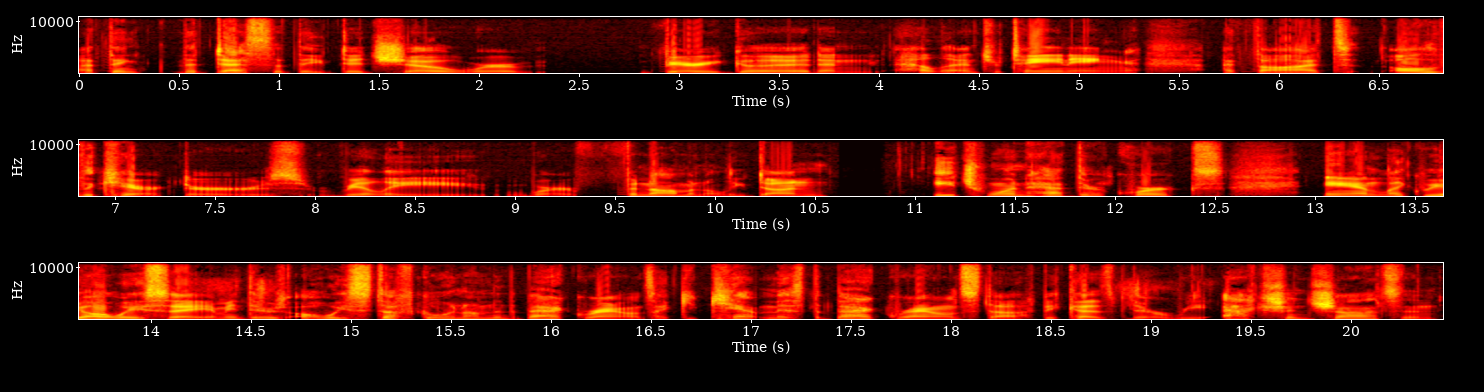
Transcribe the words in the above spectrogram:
I think the deaths that they did show were very good and hella entertaining. I thought all of the characters really were phenomenally done. Each one had their quirks, and like we always say, I mean, there's always stuff going on in the backgrounds. Like you can't miss the background stuff because they're reaction shots, and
